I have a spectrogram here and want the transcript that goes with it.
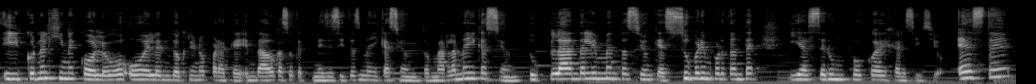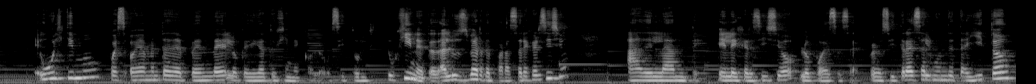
ir con el ginecólogo o el endocrino para que en dado caso que necesites medicación, tomar la medicación, tu plan de alimentación que es súper importante y hacer un poco de ejercicio. Este último, pues obviamente depende lo que diga tu ginecólogo. Si tu, tu gine te da luz verde para hacer ejercicio, adelante, el ejercicio lo puedes hacer. Pero si traes algún detallito,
